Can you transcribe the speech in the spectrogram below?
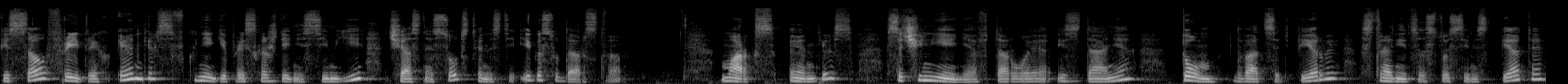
писал Фридрих Энгельс в книге «Происхождение семьи, частной собственности и государства». Маркс Энгельс, сочинение, второе издание, том 21, страница 175,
